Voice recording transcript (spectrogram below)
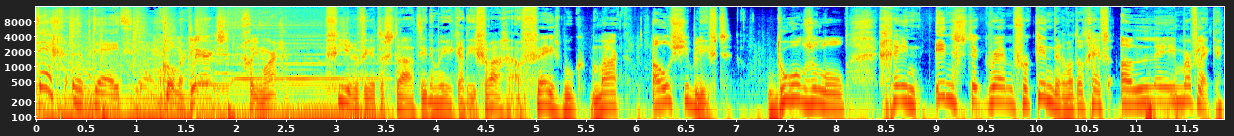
Tech Update. Conor Klerks, goedemorgen. 44 staten in Amerika die vragen aan Facebook: maak alsjeblieft. Doe onze lol. Geen Instagram voor kinderen, want dat geeft alleen maar vlekken.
